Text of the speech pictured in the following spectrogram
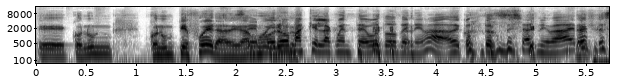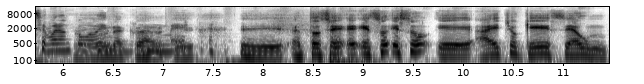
eh, con un con un pie fuera, Se digamos. y demoró más que la cuenta de votos de Nevada, de cuando de las Nevadas eran, se demoraron como Hay 20 una, claro, meses. entonces, eso, eso eh, ha hecho que sea un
